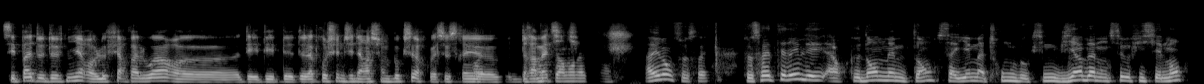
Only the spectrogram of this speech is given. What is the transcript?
c'est pas de devenir le faire valoir euh, de la prochaine génération de boxeurs. Quoi. Ce serait euh, dramatique. Ah non, ce serait, ce serait terrible. alors que dans le même temps, ça y est, Matchroom Boxing vient d'annoncer officiellement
